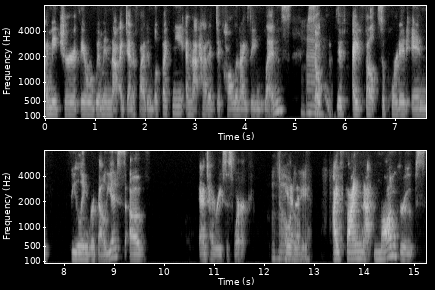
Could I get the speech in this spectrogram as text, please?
I made sure there were women that identified and looked like me and that had a decolonizing lens. Mm-hmm. So if I felt supported in feeling rebellious of anti-racist work. Mm-hmm. Totally. I find that mom groups,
